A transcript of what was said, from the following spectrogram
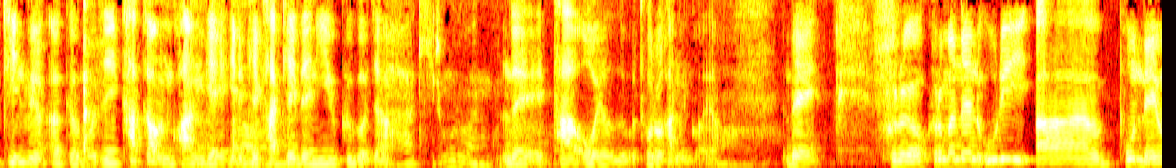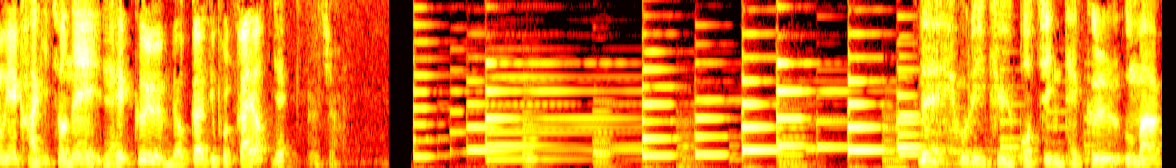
긴, 아, 그 뭐지 가까운 관계 이렇게 어. 갖게 된 이유 그거죠. 아 기름으로 하는구나. 네, 다 오일로 돌아가는 거예요. 어. 네. 그래요. 그러면은 우리 아, 본 내용에 가기 전에 네. 댓글 몇 가지 볼까요? 예, 그렇죠. 네, 우리 그 멋진 댓글 음악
